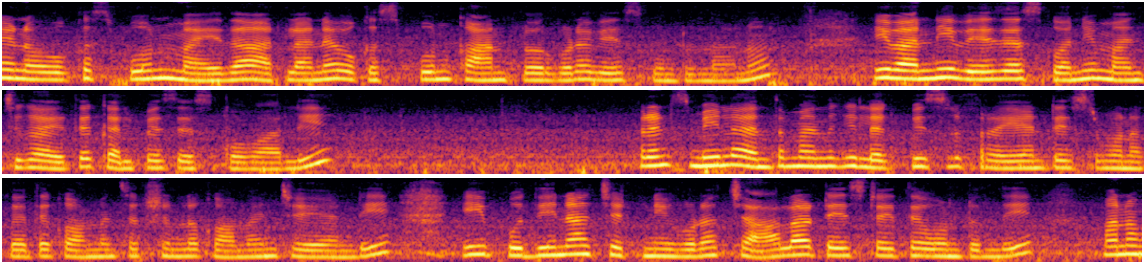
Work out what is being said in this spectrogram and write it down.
నేను ఒక స్పూన్ మైదా అట్లానే ఒక స్పూన్ కార్న్ఫ్లోర్ కూడా వేసుకుంటున్నాను. ఇవన్నీ వేసేసుకొని మంచిగా అయితే కలిపేసేసుకోవాలి. ఫ్రెండ్స్ మీలో ఎంతమందికి లెగ్ పీసులు ఫ్రై అంటే ఇష్టం మనకైతే కామెంట్ సెక్షన్లో కామెంట్ చేయండి. ఈ పుదీనా చట్నీ కూడా చాలా టేస్ట్ అయితే ఉంటుంది. మనం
